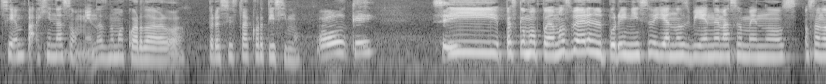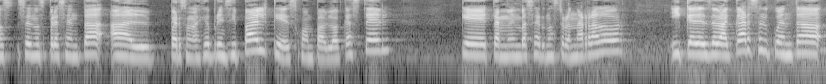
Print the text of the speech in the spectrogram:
100 páginas o menos, no me acuerdo de verdad. Pero sí está cortísimo. ok. Sí. Y pues como podemos ver en el puro inicio ya nos viene más o menos, o sea, se nos presenta al personaje principal, que es Juan Pablo Castel, que también va a ser nuestro narrador, y que desde la cárcel cuenta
